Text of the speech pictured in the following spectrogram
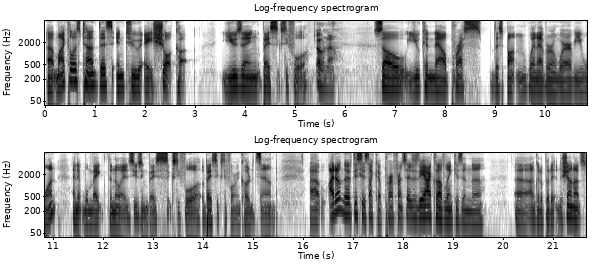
Uh, Michael has turned this into a shortcut using Base 64. Oh no. So you can now press this button whenever and wherever you want, and it will make the noise using Base 64, a Base 64 encoded sound. Uh, I don't know if this is like a preference. So The iCloud link is in the. Uh, I'm going to put it in the show notes.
